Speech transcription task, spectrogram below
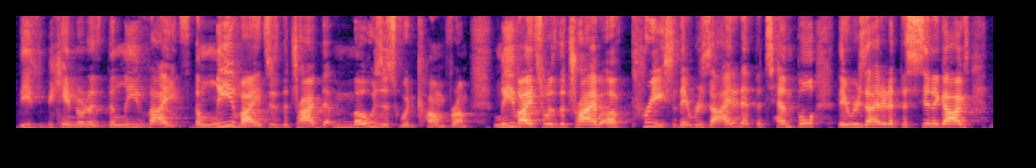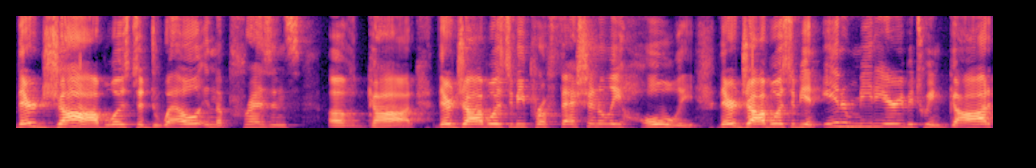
These became known as the Levites. The Levites is the tribe that Moses would come from. Levites was the tribe of priests. They resided at the temple, they resided at the synagogues. Their job was to dwell in the presence of God. Their job was to be professionally holy. Their job was to be an intermediary between God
